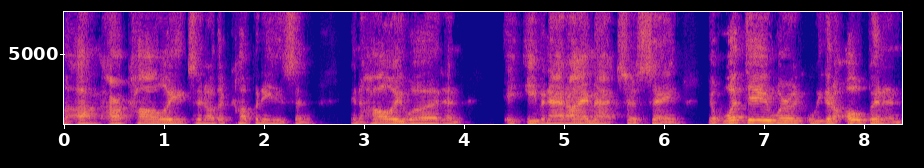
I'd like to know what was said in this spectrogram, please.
um, our colleagues and other companies and in Hollywood and even at IMAX are saying, you know, what day were we going to open and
